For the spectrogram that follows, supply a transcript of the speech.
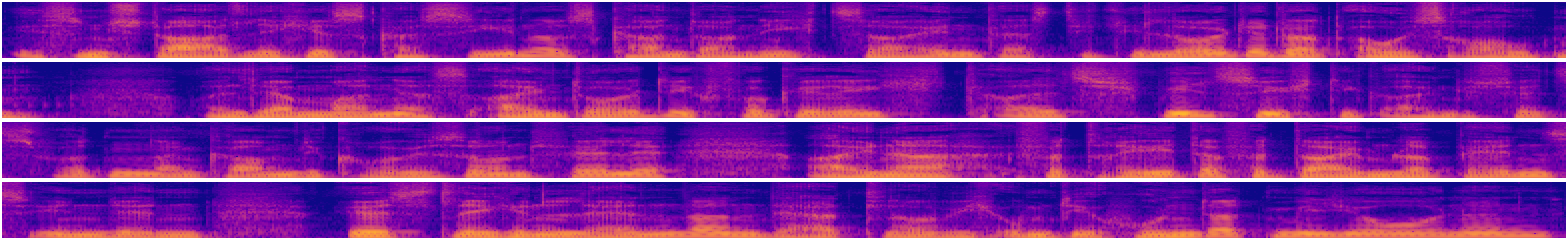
ist ein staatliches Casino. Es kann doch nicht sein, dass die die Leute dort ausrauben, weil der Mann ist eindeutig vor Gericht als spielsüchtig eingeschätzt worden. Dann kamen die größeren Fälle. Einer Vertreter für Daimler-Benz in den östlichen Ländern, der hat, glaube ich, um die 100 Millionen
